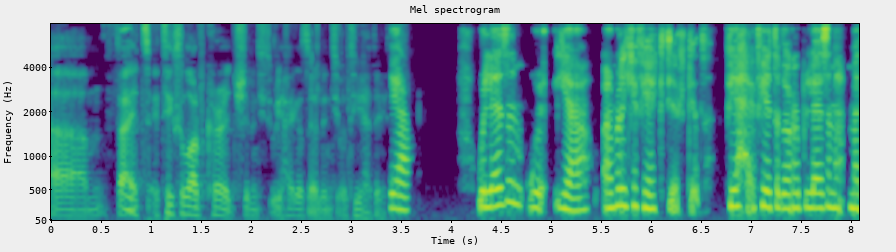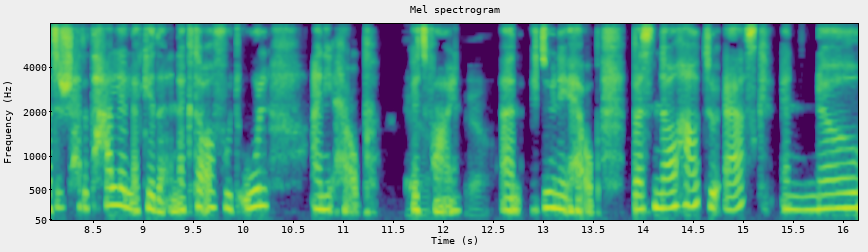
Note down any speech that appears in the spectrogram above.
um, ف it, it takes a lot of courage إن أنت تقولي حاجة زي اللي أنت قلتيها دي Yeah. ولازم و... يا امريكا فيها كتير كده فيها فيها تجارب لازم ما تش هتتحل الا كده انك تقف وتقول I need help it's Yeah. fine yeah and I do need help بس know how to ask and know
